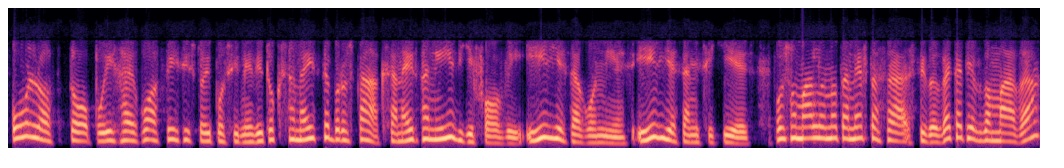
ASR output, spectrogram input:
όλο αυτό που είχα εγώ αφήσει στο υποσυνείδητο ξαναήρθε μπροστά. Ξαναήρθαν οι ίδιοι φόβοι, οι ίδιες αγωνίες, οι ίδιες ανησυχίες. Πόσο μάλλον όταν έφτασα στη 12η εβδομάδα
